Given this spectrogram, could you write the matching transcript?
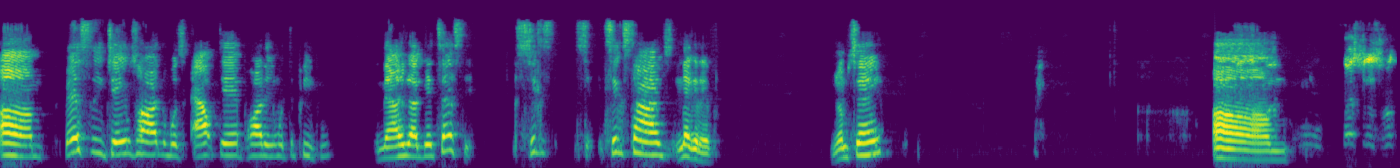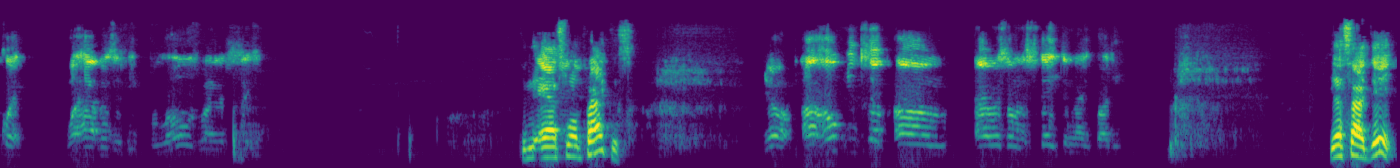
Um, basically, James Harden was out there partying with the people. Now he got to get tested six six times negative. You know what I'm saying? Um, Question is real quick. What happens if he blows one of the six? Ask for him practice. Yo, I hope you took um Arizona State tonight, buddy. Yes, I did.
